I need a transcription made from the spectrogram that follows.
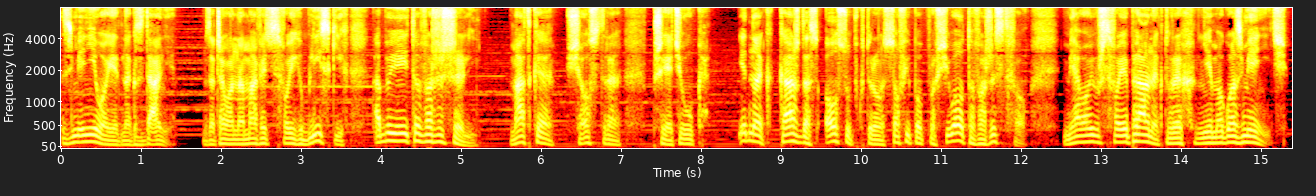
zmieniła jednak zdanie. Zaczęła namawiać swoich bliskich, aby jej towarzyszyli matkę, siostrę, przyjaciółkę. Jednak każda z osób, którą Sophie poprosiła o towarzystwo, miała już swoje plany, których nie mogła zmienić.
